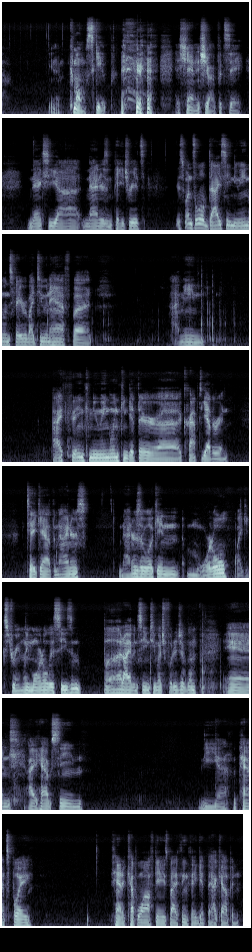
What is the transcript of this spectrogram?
you know, come on, Skip, as Shannon Sharpe would say. Next, you got Niners and Patriots. This one's a little dicey. New England's favored by two and a half, but I mean, I think New England can get their uh, crap together and take out the Niners. Niners are looking mortal, like extremely mortal this season, but I haven't seen too much footage of them. And I have seen the uh, the Pats play. Had a couple off days, but I think they get back up and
